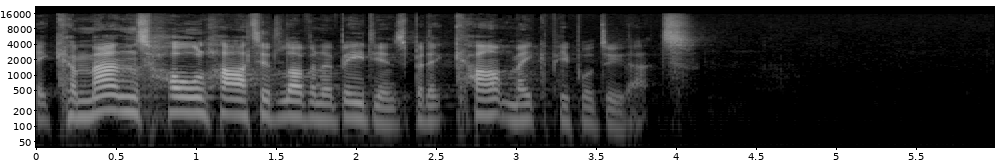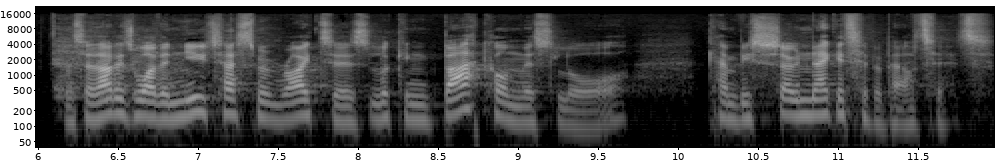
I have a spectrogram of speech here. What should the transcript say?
It commands wholehearted love and obedience, but it can't make people do that. And so that is why the New Testament writers, looking back on this law, can be so negative about it.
